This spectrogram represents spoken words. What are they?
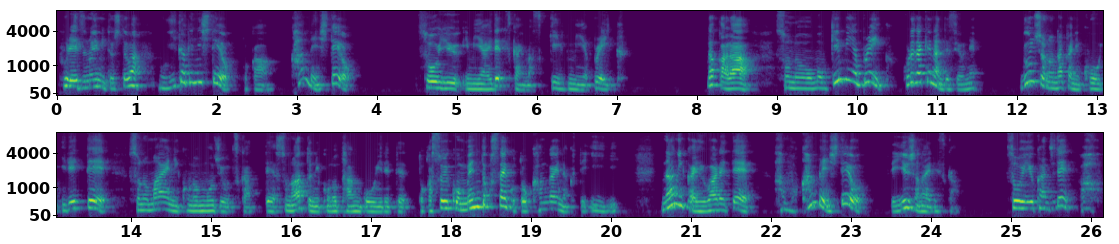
フレーズの意味としては、もういい加減にしてよとか、勘弁してよ。そういう意味合いで使います。give me a break。だから、その、もう give me a break。これだけなんですよね。文章の中にこう入れて、その前にこの文字を使って、その後にこの単語を入れてとか、そういうこうめんどくさいことを考えなくていい？何か言われて、あ、もう勘弁してよって言うじゃないですか。そういう感じで、あ、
